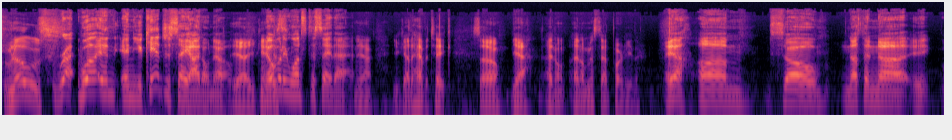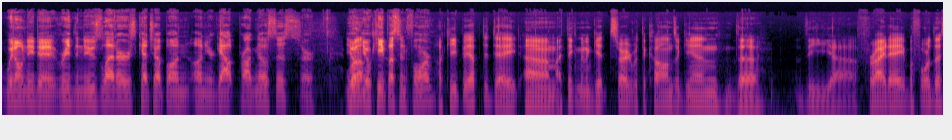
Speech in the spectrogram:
who knows? Right. Well, and and you can't just say I don't know. Yeah, you can't. Nobody just, wants to say that. Yeah, you got to have a take. So yeah, I don't I don't miss that part either. Yeah. Um. So nothing. Uh, we don't need to read the newsletters, catch up on on your gout prognosis, or you'll, well, you'll keep us informed. I'll keep you up to date. Um, I think I'm going to get started with the columns again. The the uh, Friday before the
